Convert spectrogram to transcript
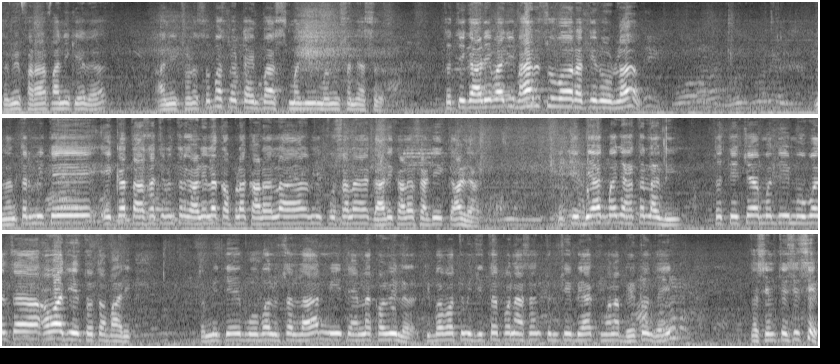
तर मी फराळ पाणी केलं. आणि थोडंसं बसलं टाईमपास म्हणजे मनुष्याने असं तर ती गाडी माझी बाहेरच उभं राहते रोडला. नंतर मी ते एका तासाच्या नंतर गाडीला कपडा काढायला आणि पुसायला गाडी काढायसाठी काढल्या. तर ती बॅग माझ्या हातात लागली. तर त्याच्यामध्ये मोबाईलचा आवाज येत होता बारीक. तर मी ते मोबाईल उचलला आणि मी त्यांना कळविलं की बाबा तुम्ही जिथं पण असाल तुमची बॅग मला भेटून जाईल. तसेल तसे सेफ.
